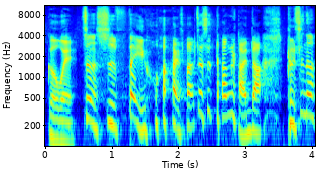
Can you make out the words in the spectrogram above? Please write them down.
各位，这是废话呀，这是当然的。可是呢。”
